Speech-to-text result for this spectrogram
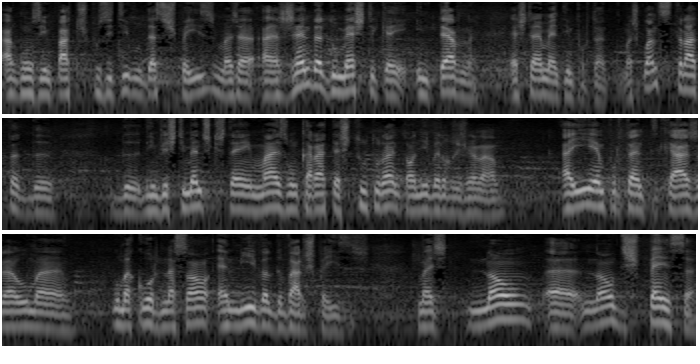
alguns impactos positivos desses países, mas a, a, agenda doméstica interna é extremamente importante. Mas quando se trata de, de, de investimentos que têm mais um caráter estruturante ao nível regional, aí é importante que haja uma, uma coordenação a nível de vários países. Mas não, uh, não dispensa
